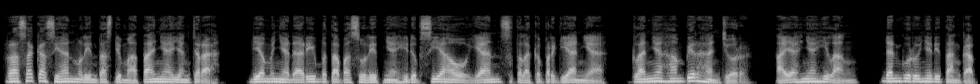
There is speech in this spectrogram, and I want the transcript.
rasa kasihan melintas di matanya yang cerah, dia menyadari betapa sulitnya hidup Xiao Yan setelah kepergiannya. Klannya hampir hancur, ayahnya hilang, dan gurunya ditangkap.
